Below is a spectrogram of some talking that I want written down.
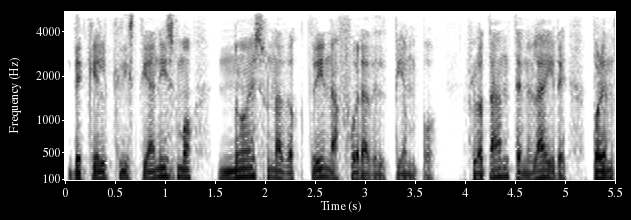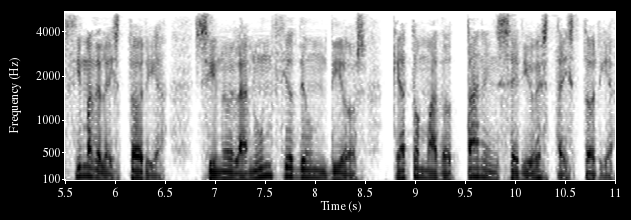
de que el cristianismo no es una doctrina fuera del tiempo, flotante en el aire, por encima de la historia, sino el anuncio de un Dios que ha tomado tan en serio esta historia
